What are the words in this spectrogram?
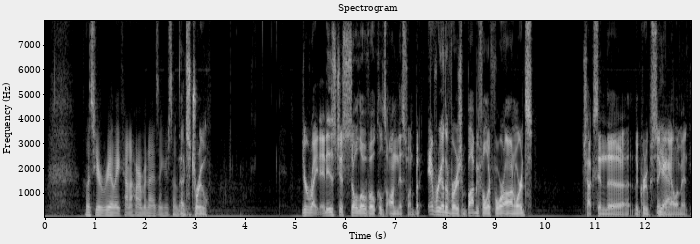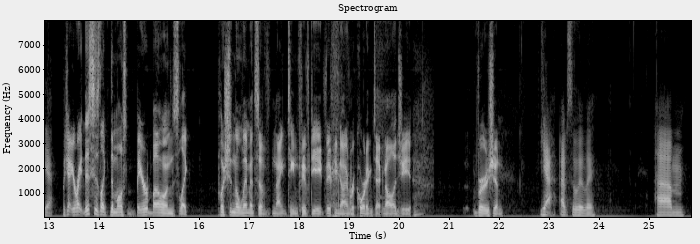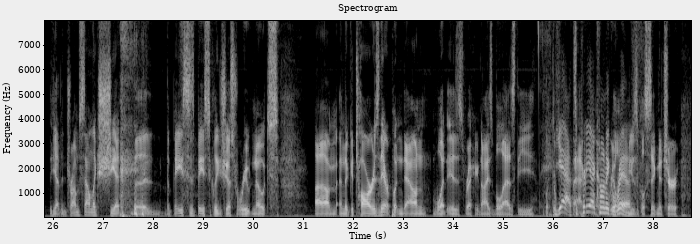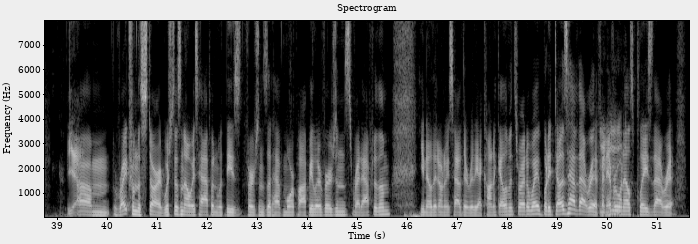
unless you're really kind of harmonizing or something. That's true. You're right. It is just solo vocals on this one, but every other version, Bobby Fuller four onwards, chucks in the the group singing Yeah, element. yeah. But yeah, you're right. This is like the most bare bones, like pushing the limits of 1958, 59 recording technology version. yeah, absolutely. Um, Yeah, the drums sound like shit. The the bass is basically just root notes. Um, and the guitar is there putting down what is recognizable as the, like the Yeah, it's a pretty iconic riff. musical signature. Yeah, um, right from the start, which doesn't always happen with these versions that have more popular versions right after them. You know, they don't always have their really iconic elements right away, but it does have that riff, Mm-hmm. and everyone else plays that riff,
